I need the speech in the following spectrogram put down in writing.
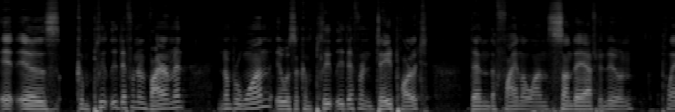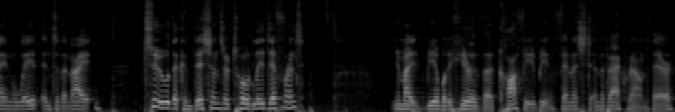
it is completely different environment. Number one, it was a completely different day part than the final on Sunday afternoon, playing late into the night. Two, the conditions are totally different. You might be able to hear the coffee being finished in the background there.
